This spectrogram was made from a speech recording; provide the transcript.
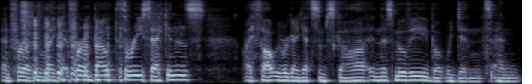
and for like for about three seconds. I thought we were going to get some ska in this movie, but we didn't, and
